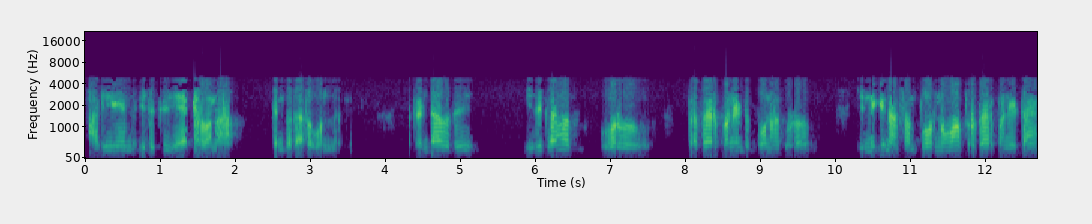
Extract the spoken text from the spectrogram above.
அடியேன் இதுக்கு ஏற்றவனா என்பதாக ஒண்ணு. ரெண்டாவது இதுக்காக ஒரு ப்ரிப்பேர் பண்ணிட்டு போனா கூட இன்னைக்கு நான் சம்பூர்ணமா ப்ரிப்பேர் பண்ணிட்டேன்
